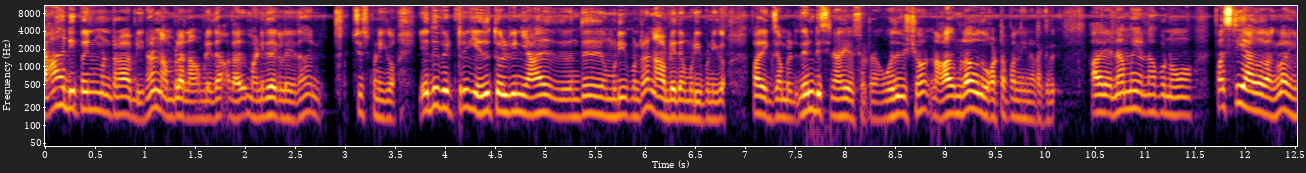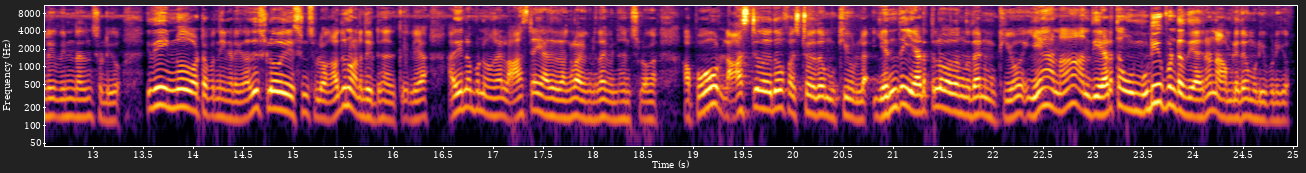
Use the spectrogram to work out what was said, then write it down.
யார் டிபெண்ட் பண்ணுறா அப்படின்னா நம்மளை நாமளே தான். அதாவது மனிதர்களை தான் சூஸ் பண்ணிக்குவோம். எது வெற்றி எது தோல்வின்னு யார் இது வந்து முடிவு பண்ணுறா நாமளே தான் முடிவு பண்ணிக்குவோம். ஃபார் எக்ஸாம்பிள் ரெண்டு சினாரியோ சொல்கிறேன் ஒரு விஷயம் நார்மலாக ஒரு ஓட்டப்பந்தயம் நடக்குது. அதில் எல்லாமே என்ன பண்ணுவோம்? ஃபஸ்ட்டு யார் வராங்களோ அவங்களுக்கு வின்னர்னு சொல்லிடுவோம் இதே இன்னொரு ஓட்டப்பந்தயம் நடக்குது. அது ஸ்லோ ரேஸ்னு சொல்லுவாங்க. அதுவும் நடந்துகிட்டு தான் இருக்குது இல்லையா? அது என்ன பண்ணுவாங்க? லாஸ்ட்டாக யார் வராங்களோ அவங்களுக்கு தான் வின்னர்னு சொல்லுவாங்க. அப்போது லாஸ்ட்டு வரதோ ஃபஸ்ட்டு வரதோ முக்கியம் இல்லை. எந்த இடத்துல வரவங்க தான் முக்கியம். ஏன்னா அந்த இடத்த முடிவு முடிவு பண்ணுறது யாருன்னா நாமளே தான் முடிவு பண்ணிக்கும்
